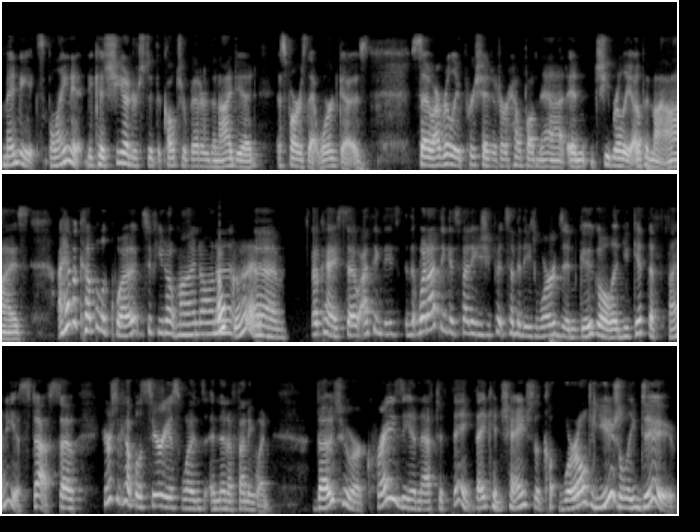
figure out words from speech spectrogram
made me explain it because she understood the culture better than I did as far as that word goes. So I really appreciated her help on that, and she really opened my eyes. I have a couple of quotes, if you don't mind, on it. Oh, it. good. Um, okay, so I think these. What I think is funny is you put some of these words in Google, and you get the funniest stuff. So here's a couple of serious ones, and then a funny one. Those who are crazy enough to think they can change the world usually do.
